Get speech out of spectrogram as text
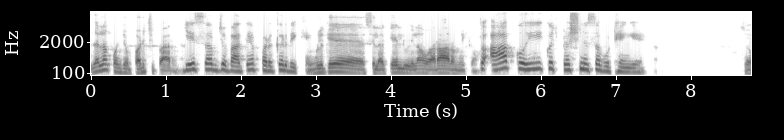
இதெல்லாம் கொஞ்சம் படிச்சு பாருங்க ये सब जो बातें आप पढ़कर देखें உங்களுக்கே சில கேள்வி எல்லாம் வர ஆரம்பிக்கும் तो आपको ही कुछ प्रश्न सब उठेंगे சோ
